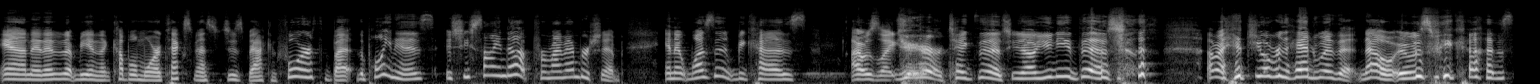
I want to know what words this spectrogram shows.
And it ended up being a couple more text messages back and forth but the point is is she signed up for my membership. And it wasn't because i was like here take this you know you need this. I'm gonna hit you over the head with it. No it was because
